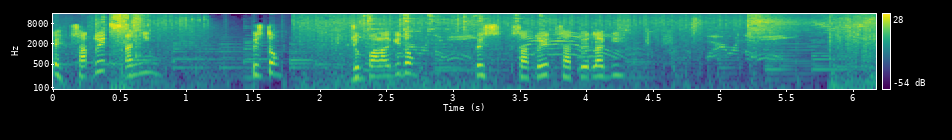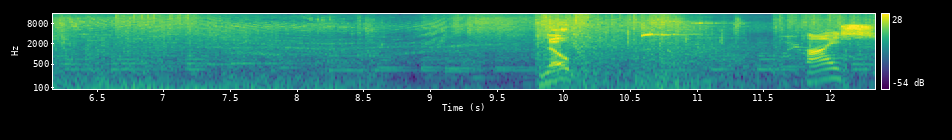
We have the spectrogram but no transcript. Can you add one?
Eh, satu hit anjing. Dong. Jumpa lagi dong. Please, satu hit, satu hit lagi. Nope. Nice.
